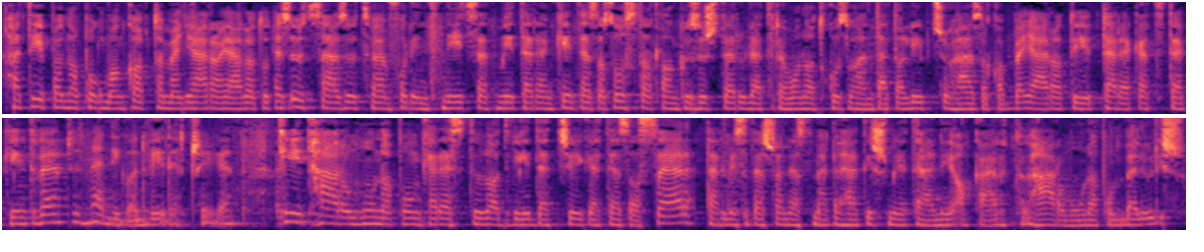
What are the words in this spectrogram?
Hát épp a napokban kaptam egy árajánlatot, ez 550 forint négyzetméterenként, ez az osztatlan közös területre vonatkozóan, tehát a lépcsőházak, a bejárati tereket tekintve. És meddig ad védettséget? Két-három hónapon keresztül ad védettséget ez a szer, természetesen ezt meg lehet ismételni akár három hónapon belül is.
